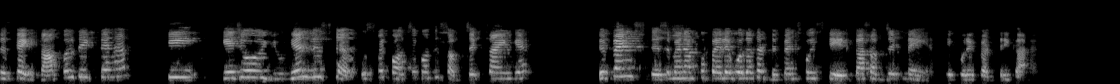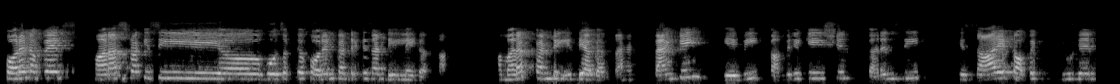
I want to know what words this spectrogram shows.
तो इसका एग्ज़ाम्पल देखते हैं कि ये जो यूनियन लिस्ट है, उसमें कौन से कौन से सब्जेक्ट्स आएँगे? डिफेंस जैसे मैंने आपको पहले बोला था डिफेंस कोई स्टेट का सब्जेक्ट नहीं है, ये पूरे कंट्री का है। फॉरेन अफेयर्स महाराष्ट्र किसी बोल सकते हो फॉरेन कंट्री के साथ डील नहीं करता। हमारा कंट्री इंडिया करता है। बैंकिंग ये भी कम्युनिकेशन करेंसी ये सारे टॉपिक्स यूनियन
